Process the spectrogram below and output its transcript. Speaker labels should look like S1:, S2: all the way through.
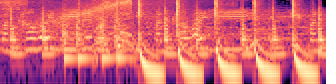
S1: ipan kawali, ipan kawali, ipan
